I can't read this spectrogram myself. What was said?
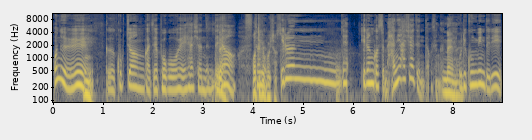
오늘 음. 그 국정과제 보고회 하셨는데요. 네. 어떻게 보셨어요? 이런 이런 것을 많이 하셔야 된다고 생각해요. 네네. 우리 국민들이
